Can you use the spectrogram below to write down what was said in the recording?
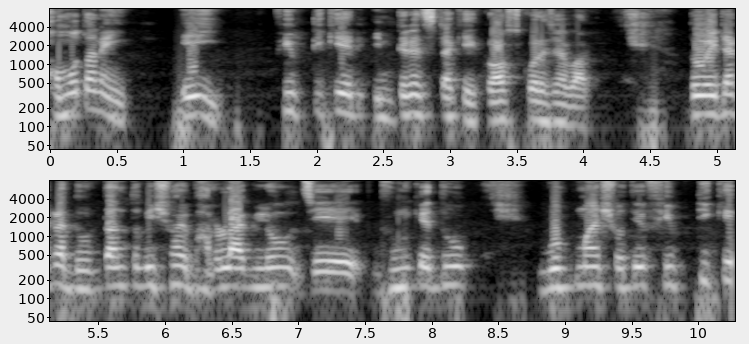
ক্ষমতা নেই এই ফিফটি এর ইন্টারেস্টটাকে ক্রস করে যাবার। তো এটা একটা দুর্দান্ত বিষয়। ভালো লাগল যে ধূমকেতু বুকমাই শোতে ফিফটি কে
